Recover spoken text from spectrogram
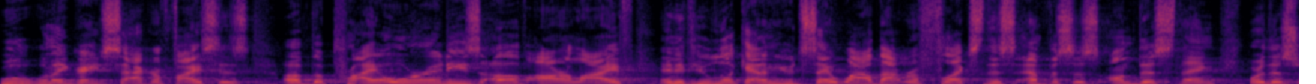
We'll, we'll, make great sacrifices of the priorities of our life. And if you look at them, you'd say, wow, that reflects this emphasis on this thing or this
